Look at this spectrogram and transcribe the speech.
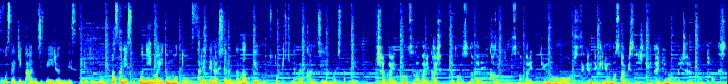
ここ最近感じているんですけれどもまさにそこに今挑もうとされてらっしゃるんだなっていうのをちょっと聞きながら感じましたね。社会とのつながり、会社とのつながり、家族とのつながりっていうのを実現できるようなサービスにしていきたいというのがこのイシャルカウントです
